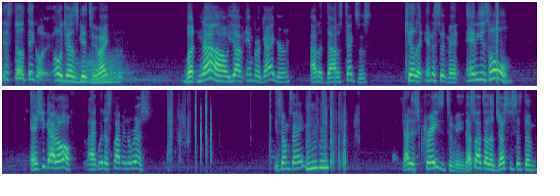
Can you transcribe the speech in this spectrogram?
They still think OJ's get to right. But now you have Amber Guyger out of Dallas, Texas, kill an innocent man, and he's home, and she got off like with a slap in the wrist. You see what I'm saying? Mm-hmm. That is crazy to me. That's why I thought the justice system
